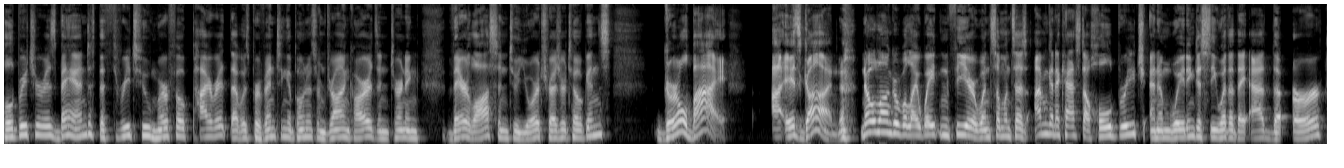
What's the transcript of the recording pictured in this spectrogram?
Hullbreacher is banned, the 3 2 merfolk pirate that was preventing opponents from drawing cards and turning their loss into your treasure tokens girl, bye. Uh, it's gone. No longer will I wait in fear when someone says, I'm going to cast a whole Hullbreach and I'm waiting to see whether they add the er.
